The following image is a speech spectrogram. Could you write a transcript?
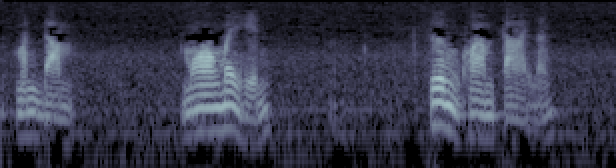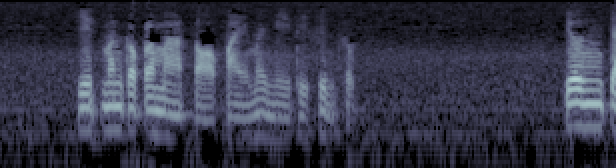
ดมันดำมองไม่เห็น ซึ่งความตายนั้น จิตมันก็ประมาทต่อไปไม่มีที่สิ้นสุด จึงจ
